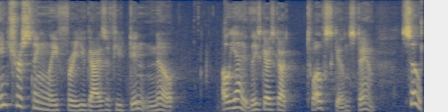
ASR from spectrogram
interestingly for you guys, if you didn't know, Oh yeah, these guys got 12 skins, damn. So,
